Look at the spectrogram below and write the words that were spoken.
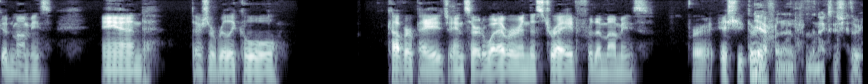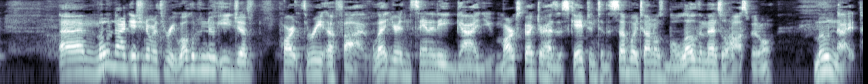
good mummies. And there's a really cool cover page, insert or whatever in this trade for the mummies for issue three. Yeah, for the for the next issue three. Um, Moon Knight issue number three. Welcome to New Egypt, part three of five. Let your insanity guide you. Marc Spector has escaped into the subway tunnels below the mental hospital. Moon Knight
